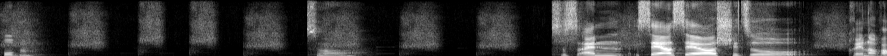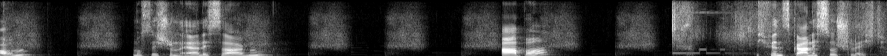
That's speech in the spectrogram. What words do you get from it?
Oben. So. Es ist ein sehr, sehr schizophrener Raum. Muss ich schon ehrlich sagen. Aber ich finde es gar nicht so schlecht.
